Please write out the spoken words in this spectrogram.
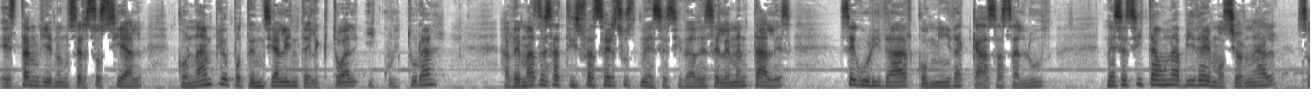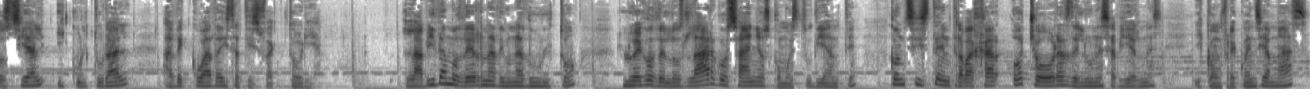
es también un ser social con amplio potencial intelectual y cultural, además de satisfacer sus necesidades elementales, seguridad, comida, casa, salud, necesita una vida emocional, social y cultural adecuada y satisfactoria. La vida moderna de un adulto, luego de los largos años como estudiante, consiste en trabajar ocho horas de lunes a viernes y con frecuencia más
